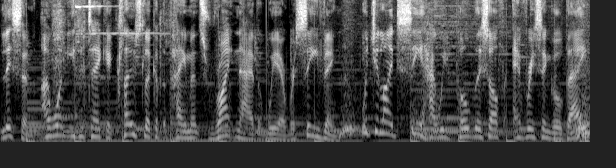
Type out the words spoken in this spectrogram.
Listen, I want you to take a close look at the payments right now that we are receiving. Would you like to see how we pull this off every single day?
